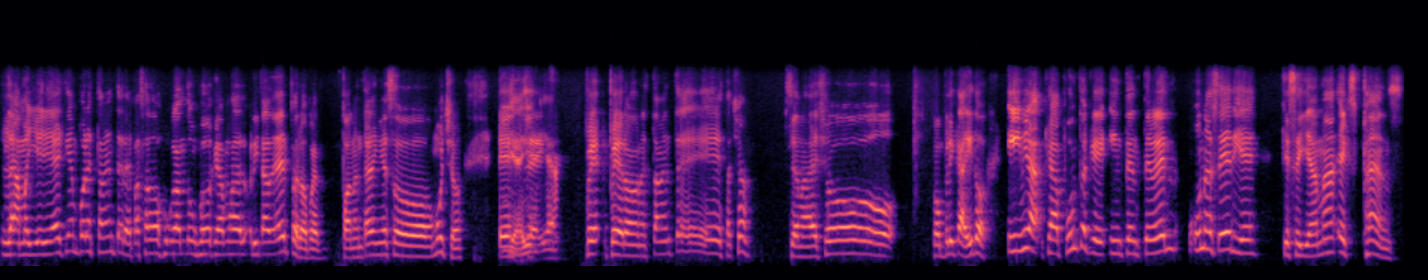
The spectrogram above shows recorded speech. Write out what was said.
La mayoría del tiempo, honestamente, le he pasado jugando un juego que vamos a ver ahorita de él, pero pues, para no entrar en eso mucho. Este, pero honestamente, Tacho, se me ha hecho complicadito. Y mira, que a punto que intenté ver una serie que se llama Expanse,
